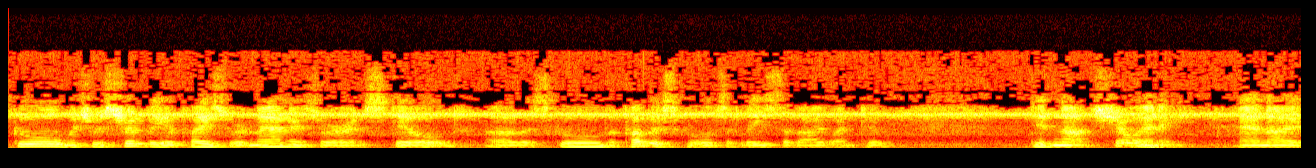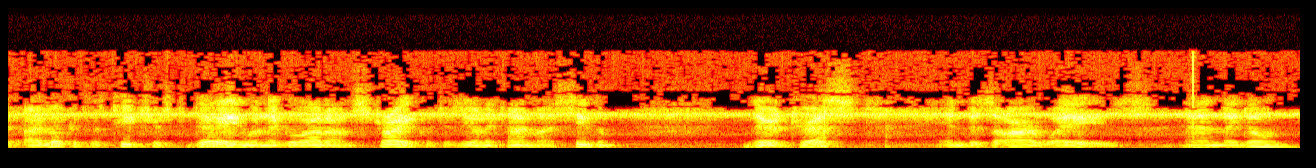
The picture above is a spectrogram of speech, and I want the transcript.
school, which was, should be a place where manners were instilled, uh, the school, the public schools at least that I went to, did not show any. And I, I look at the teachers today when they go out on strike, which is the only time I see them. They're dressed in bizarre ways, and they don't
